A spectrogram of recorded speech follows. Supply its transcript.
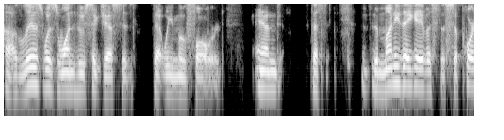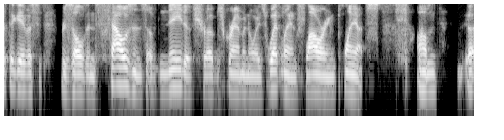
uh, Liz was one who suggested that we move forward. And the, the money they gave us, the support they gave us, resulted in thousands of native shrubs, graminoids, wetland flowering plants. Um, uh,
